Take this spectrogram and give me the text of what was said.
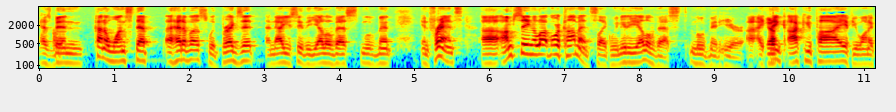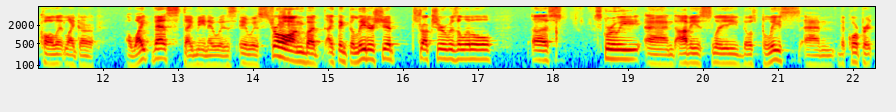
has been kind of one step ahead of us with Brexit, and now you see the yellow vest movement in France. Uh, I'm seeing a lot more comments like we need a yellow vest movement here. I, I yep. think Occupy, if you want to call it like a, a white vest, I mean it was it was strong, but I think the leadership structure was a little uh, screwy, and obviously those police and the corporate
